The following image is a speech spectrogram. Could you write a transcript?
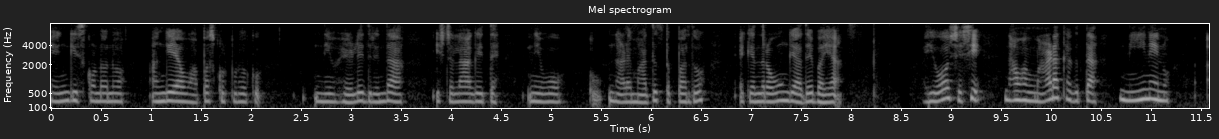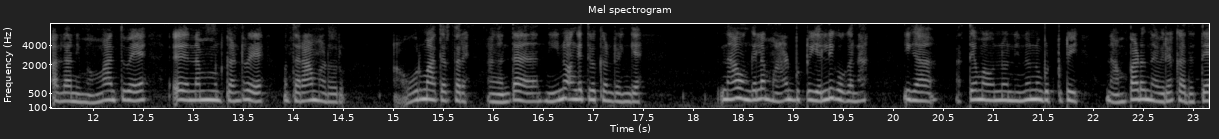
ಹೆಂಗೆ ಇಸ್ಕೊಂಡೋನು ಹಂಗೆ ವಾಪಸ್ ಕೊಟ್ಬಿಡ್ಬೇಕು. ನೀವು ಹೇಳಿದ್ರಿಂದ ಇಷ್ಟೆಲ್ಲ ಆಗೈತೆ. ನೀವು ನಾಳೆ ಮಾತಿಗೆ ತಪ್ಪಾರ್ದು ಯಾಕೆಂದ್ರೆ ಅವಂಗೆ ಅದೇ ಭಯ. ಅಯ್ಯೋ ಶಶಿ, ನಾವು ಹಂಗೆ ಮಾಡೋಕ್ಕಾಗುತ್ತಾ? ನೀನೇನು? ಅಲ್ಲ, ನಿಮ್ಮಮ್ಮ ಅಂತೂ ನಮ್ಮನ್ನು ಕಂಡ್ರೆ ಒಂಥರ ಮಾಡೋರು. ಅವ್ರು ಮಾತಾಡ್ತಾರೆ, ಹಂಗಂತ ನೀನು ಹಂಗೆ ತಿಳ್ಕೊಂಡ್ರೆ ಹಿಂಗೆ. ನಾವು ಹಂಗೆಲ್ಲ ಮಾಡಿಬಿಟ್ಟು ಎಲ್ಲಿಗೆ ಹೋಗೋಣ? ಈಗ ಅತ್ತೆ ಮಾವನು ನಿನ್ನನ್ನು ಬಿಟ್ಬಿಟ್ಟು ನಮ್ಮ ಪಾಡು ನಾವು ಇರೋಕ್ಕಾಗುತ್ತೆ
